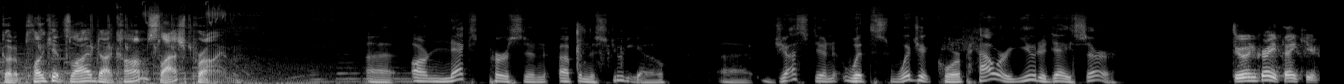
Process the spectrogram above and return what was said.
go to plughitslive.com slash prime. Uh, our next person up in the studio, uh, Justin with Swidget Corp. How are you today, sir? Doing great, thank you.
